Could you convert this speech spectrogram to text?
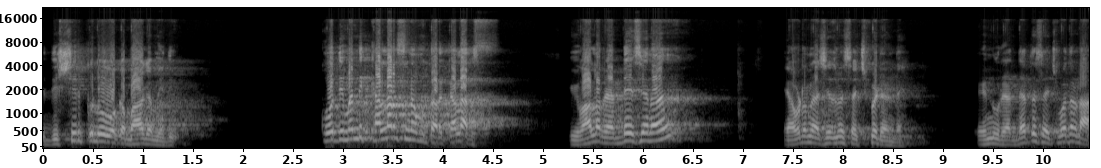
ఇది షిర్కులో ఒక భాగం ఇది. కొద్దిమంది కలర్స్ నమ్ముతారు కలర్స్. ఇవాళ రెడ్ వేసేనా? ఎవడో నా చేతిలో చచ్చిపోయాడండి. ఏ నువ్వు రెడ్ అయితే చచ్చిపోతాడా?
